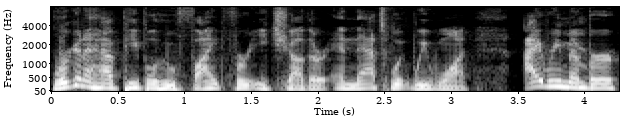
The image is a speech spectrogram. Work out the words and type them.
we're going to have people who fight for each other. And that's what we want. I remember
